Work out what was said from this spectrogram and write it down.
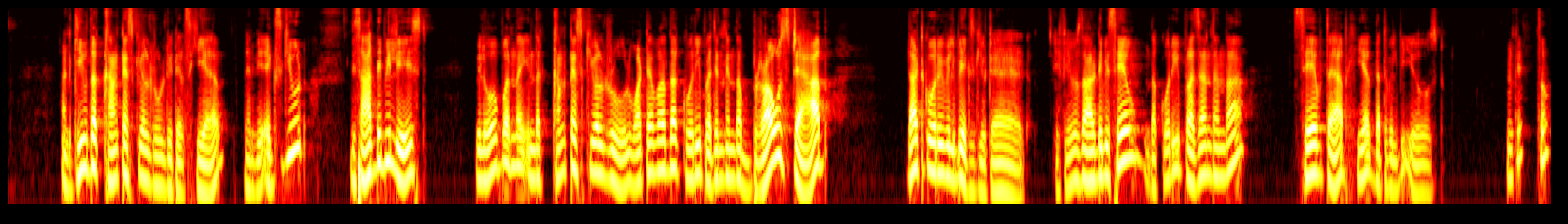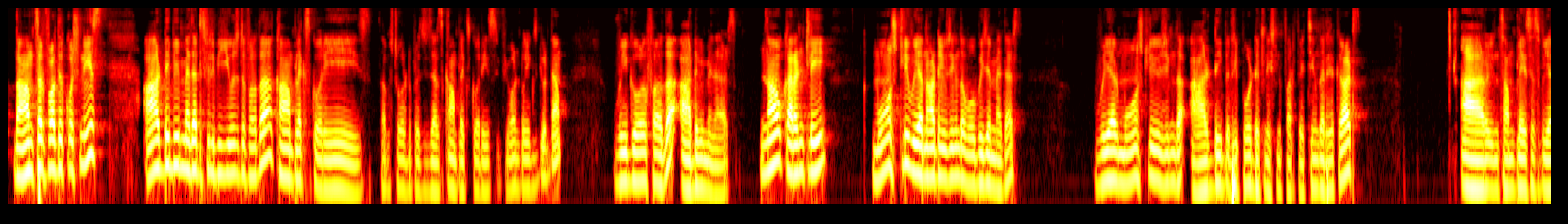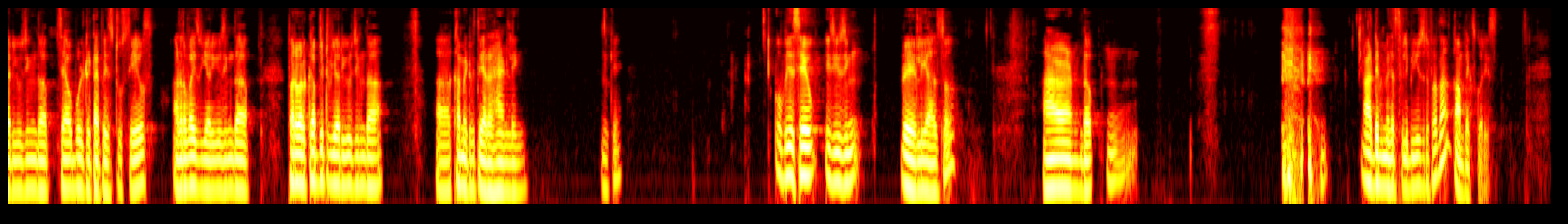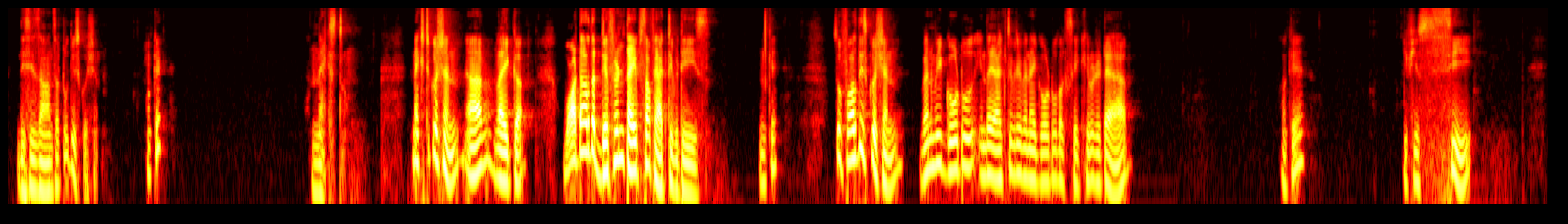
and give the connect sql rule details here. Then we execute this rdb list will open the in the connect sql rule whatever the query present in the browse tab that query will be executed. If you use the rdb save the query present in the save tab here that will be used. Okay so the answer for the question is rdb methods will be used for the complex queries. Some stored procedures complex queries if you want to execute them we go for the rdb methods. Now currently mostly we are not using the obj methods. We are mostly using the RD report definition for fetching the records. Or in some places we are using the savable database to save. Otherwise we are using the for work object we are using the uh, commit with error handling. Okay. Obj save is using rarely also. And uh, RDB methods will be used for the complex queries. This is the answer to this question. Okay? Next. Next question are like uh, what are the different types of activities? Okay? So for this question when we go to in the activity when i go to the security tab okay? If you see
